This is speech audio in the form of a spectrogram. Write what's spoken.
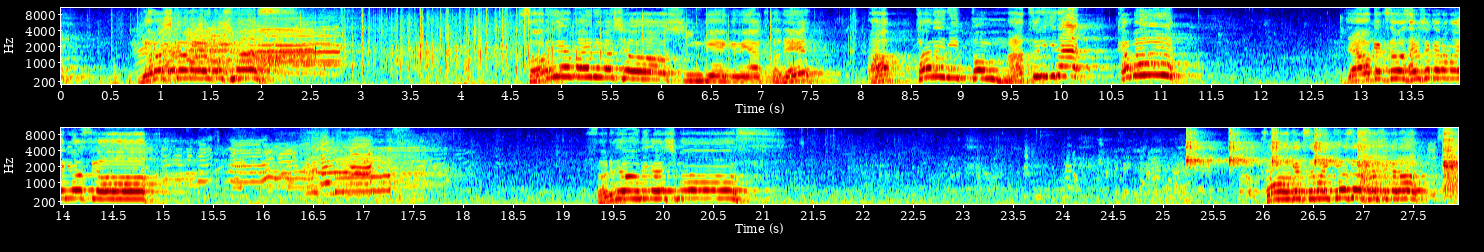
ろしくお願いいたします。それでは参りましょう。新芸組アクトであっぱれ日本祭り木だ構えじゃあお客様最初から参りますよ。それではお願いします。さあお客様いきますよ最初から。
